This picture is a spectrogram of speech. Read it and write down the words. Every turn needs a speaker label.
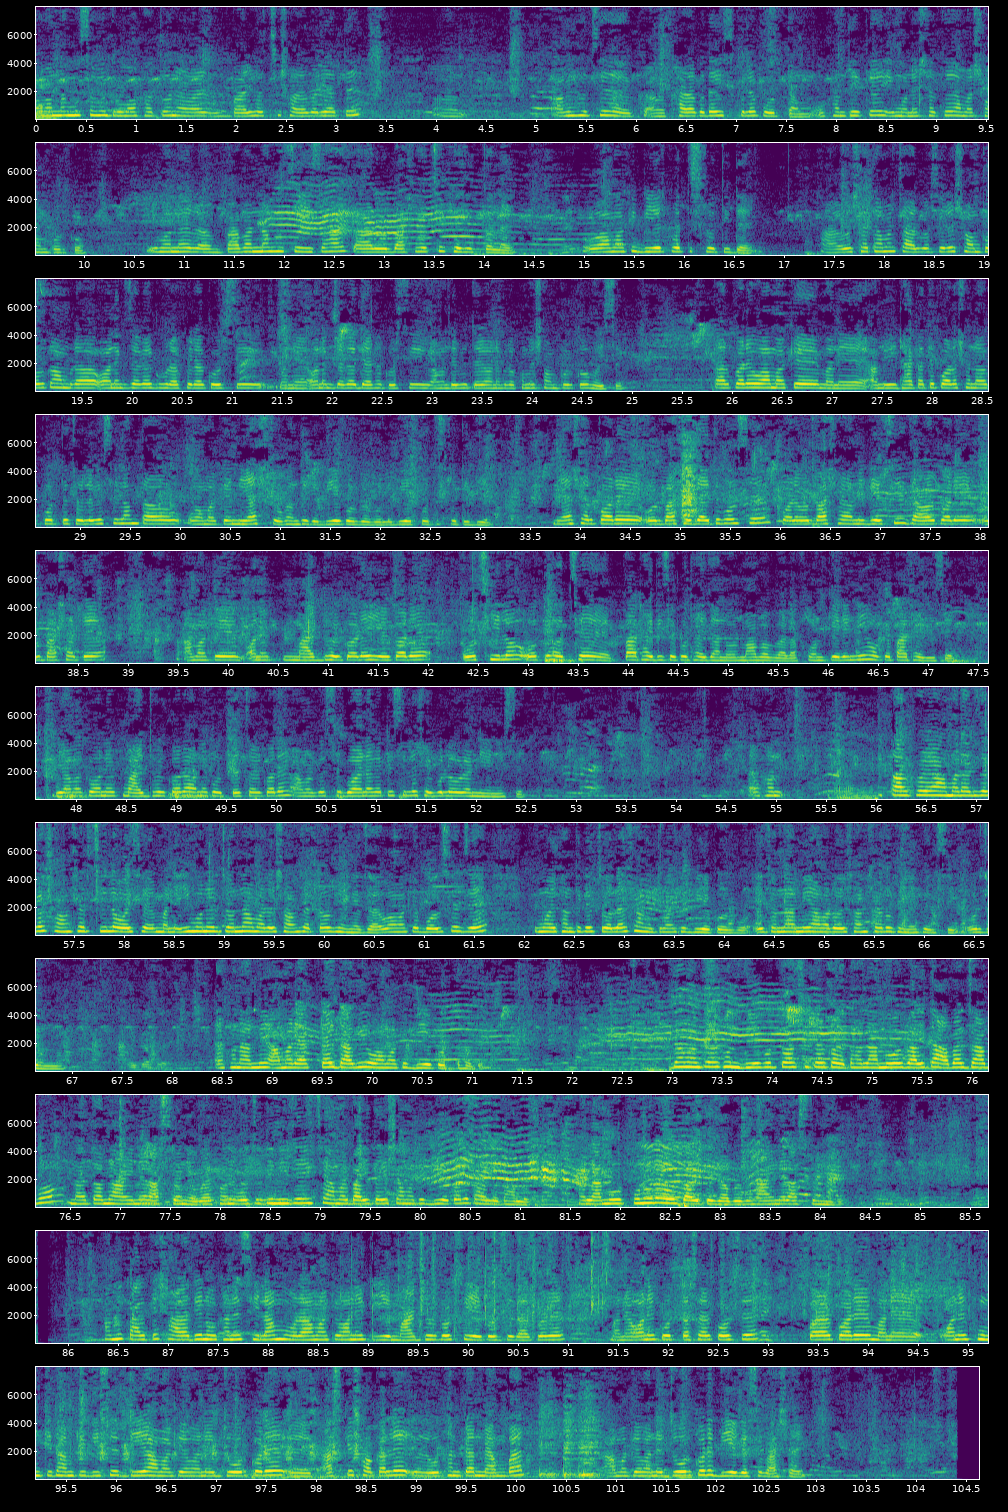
Speaker 1: আমার নাম মুসাম্মদ রুমা খাতুন, আমার বাড়ি হচ্ছে সরাবাড়িয়াতে। আমি হচ্ছে খা- খাড়াগোদা স্কুলে পড়তাম। ওখান থেকে ইমনের সাথে আমার সম্পর্ক। ইমনের বাবার নাম হচ্ছে ইসাহাক আর ওর বাসা হচ্ছে খেজুরতলায়। ও আমাকে বিয়ের প্রতিশ্রুতি দেয়। আর ওর সাথে আমার চার বছরের সম্পর্ক। আমরা অনেক জায়গায় ঘোরাফেরা করছি মানে অনেক জায়গায় দেখা করছি। আমাদের ভিতরে অনেক রকমের সম্পর্ক হয়েছে। তারপরে ও আমাকে মানে আমি ঢাকাতে পড়াশোনা করতে চলে গেছিলাম, তাও ও আমাকে নিয়ে আসছে, ওখান থেকে বিয়ে করবে বলে, বিয়ের প্রতিশ্রুতি দিয়ে। নিয়ে আসার পরে ওর বাসায় যাইতে বলছে, পরে ওর বাসায় আমি গেছি, যাওয়ার পরে ওর বাসাতে আমাকে অনেক মারধর করে ইয়ে করে। ও ছিল, ওকে হচ্ছে পাঠাই দিছে কোথায় জানো ওর মা বাবারা, ফোন কেড়ে নিয়ে ওকে পাঠাই দিছে। দিয়ে আমাকে অনেক মারধর করে, অনেক অত্যাচার করে, আমার কাছে গয়নাগাটি ছিল, সেগুলো ওরা নিয়ে নিছে। এখন তারপরে আমার এক জায়গায় সংসার ছিল, ওই মানে ইমনের জন্য আমার ওই সংসারটাও ভেঙে যায়। ও আমাকে বলছে যে, তুমি ওইখান থেকে চলে আসো, আমি তোমাকে বিয়ে করব। এই জন্য আমি আমার ওই সংসারও ভেঙে ফেলছি ওর জন্য। এখন আমি, আমার একটাই দাবি, ও আমাকে বিয়ে করতে হবে। আমাকে এখন বিয়ে করতে অস্বীকার করে, তাহলে আমি ওর বাড়িতে আবার যাব? নয়তো আমি আইনের আশ্রয় নেব। এখন ও যদি নিজের ইচ্ছে আমার বাড়িতে এসে আমাকে বিয়ে করে, তাহলে ভালো। তাহলে আমি পুনরায় ওর বাড়িতে যাব এবং আইনের আশ্রয় নেব। কালকে সারাদিন ওখানে ছিলাম, ওরা আমাকে অনেক ইয়ে মারধর করছে ইয়ে করছে, তারপরে মানে অনেক অত্যাচার করছে। করার পরে মানে অনেক হুমকি ধামকি দিছে, দিয়ে আমাকে মানে জোর করে আজকে সকালে ওখানকার মেম্বার আমাকে মানে জোর করে দিয়ে গেছে বাসায়।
